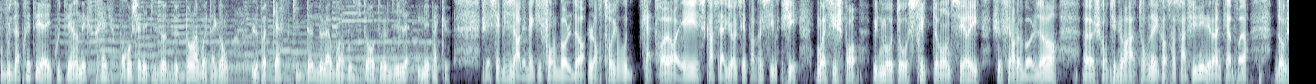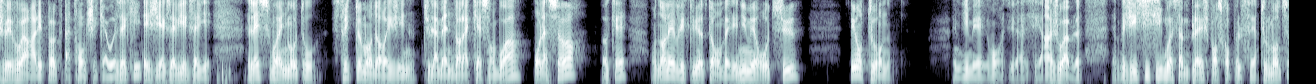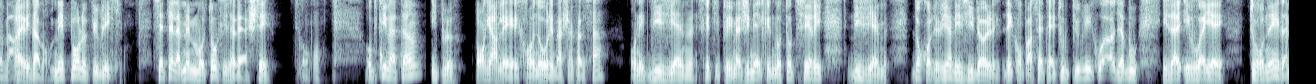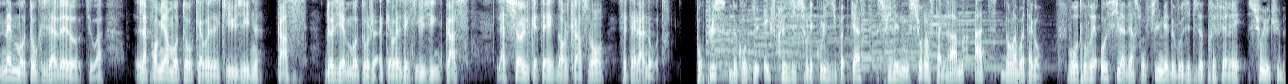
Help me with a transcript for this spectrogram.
Vous vous apprêtez à écouter un extrait du prochain épisode de Dans la boîte à gants, le podcast qui donne de la voix à vos histoires automobiles, mais pas que. J'ai, c'est bizarre, les mecs qui font le bol d'or, leur truc, au bout de 4 heures, et ils se cassent la gueule, c'est pas possible. J'ai, moi, si je prends une moto strictement de série, je vais faire le bol d'or, euh, je continuerai à tourner quand ça sera fini, les 24 heures. Donc je vais voir à l'époque, patron de chez Kawasaki, et je dis à Xavier, Xavier, laisse-moi une moto strictement d'origine, tu l'amènes dans la caisse en bois, on la sort, ok? On enlève les clignotants, on met les numéros dessus et on tourne. Il me dit mais bon c'est injouable. Mais j'ai dit si si moi ça me plaît, je pense qu'on peut le faire. Tout le monde se marrait évidemment. Mais pour le public, c'était la même moto qu'ils avaient achetée. Tu comprends Au petit matin, il pleut. On regarde les, chronos, les machins comme ça. On est dixième. Est-ce que tu peux imaginer avec une moto de série? Dixième Donc on devient les idoles. Dès qu'on passait, t'avais tout le public, ouais, debout. Ils, ils voyaient tourner la même moto qu'ils avaient eux, tu vois. La première moto Kawasaki Usine casse, deuxième moto Kawasaki Usine casse, la seule qui était dans le classement, c'était la nôtre. Pour plus de contenu exclusif sur les coulisses du podcast, suivez-nous sur Instagram, at dans la boîte à gants. Vous retrouverez aussi la version filmée de vos épisodes préférés sur YouTube.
